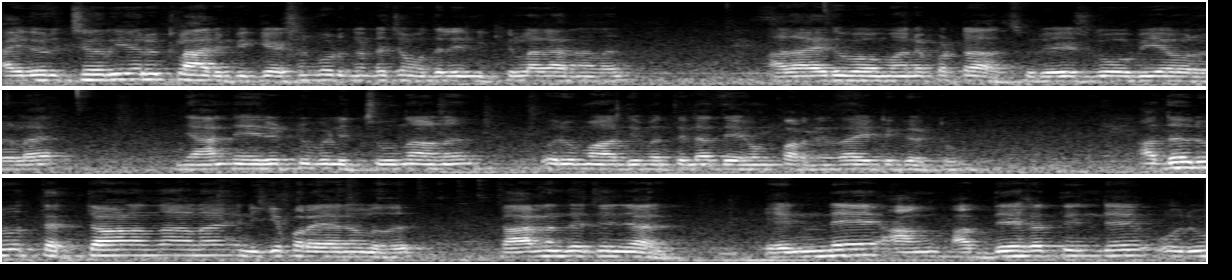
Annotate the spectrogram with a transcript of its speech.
അതിലൊരു ചെറിയൊരു ക്ലാരിഫിക്കേഷൻ കൊടുക്കേണ്ട ചുമതല എനിക്കുള്ള കാരണമാണ്. അതായത് ബഹുമാനപ്പെട്ട സുരേഷ് ഗോപി അവരുടെ ഞാൻ നേരിട്ട് വിളിച്ചു എന്നാണ് ഒരു മാധ്യമത്തിൽ അദ്ദേഹം പറഞ്ഞതായിട്ട് കേട്ടു. അതൊരു തെറ്റാണെന്നാണ് എനിക്ക് പറയാനുള്ളത്. കാരണം എന്താ വെച്ച് കഴിഞ്ഞാൽ എന്നെ അദ്ദേഹത്തിന്റെ ഒരു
